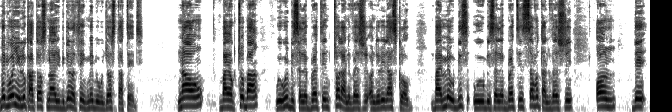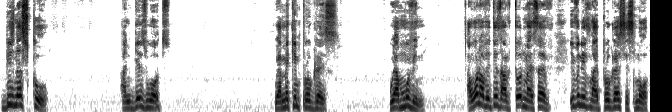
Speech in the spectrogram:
Maybe when you look at us now, you begin to think maybe we just started. Now, by October, we will be celebrating third anniversary on the Readers Club. By May, we'll be, we will be celebrating seventh anniversary on the business school. And guess what? We are making progress. we are moving. And one of the things I've told myself, even if my progress is small,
